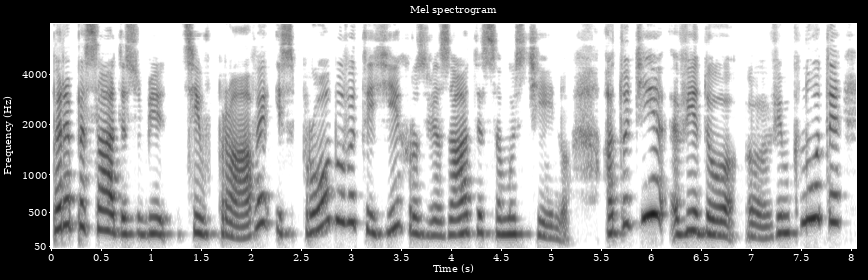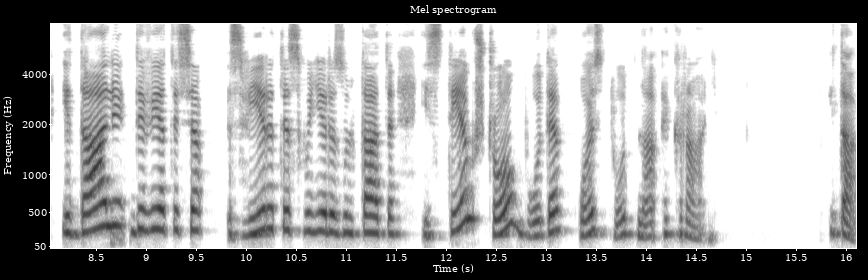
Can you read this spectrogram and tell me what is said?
переписати собі ці вправи і спробувати їх розв'язати самостійно. А тоді відео е, вімкнути і далі дивитися, звірити свої результати із тим, що буде ось тут на екрані. І так,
